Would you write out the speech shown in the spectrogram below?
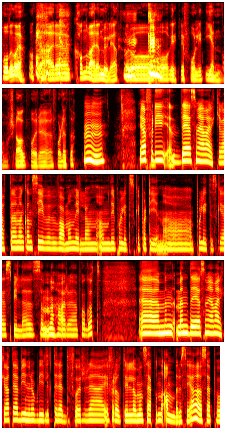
på det nå, jeg. At det er, eh, kan være en mulighet for å, å virkelig få litt gjennomslag for, eh, for dette. Mm. Ja, fordi det som jeg merker at eh, man kan si hva man vil om, om de politiske partiene og politiske spillet som har pågått. Uh, men, men det som jeg merker at jeg begynner å bli litt redd for i forhold til om man ser på den andre sida, ser på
